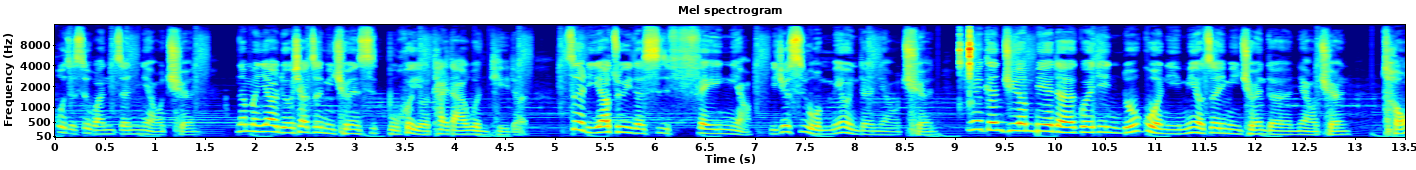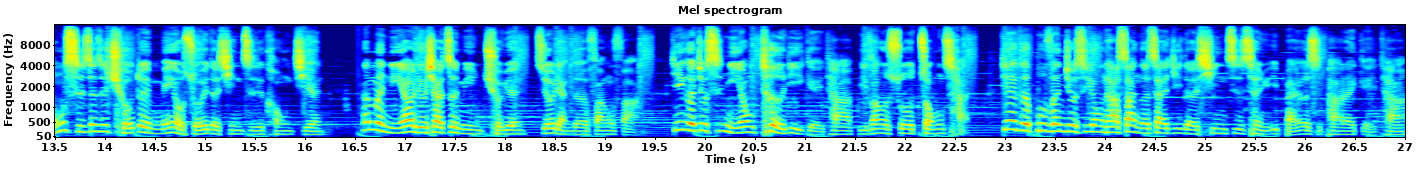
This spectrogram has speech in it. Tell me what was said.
或者是完整鸟权，那么要留下这名球员是不会有太大问题的。这里要注意的是飞鸟，也就是我没有你的鸟权，因为根据 NBA 的规定，如果你没有这一名球员的鸟权，同时这支球队没有所谓的薪资空间，那么你要留下这名球员只有两个方法，第一个就是你用特例给他，比方说中产；第二个部分就是用他上个赛季的薪资乘以一百二十趴来给他。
